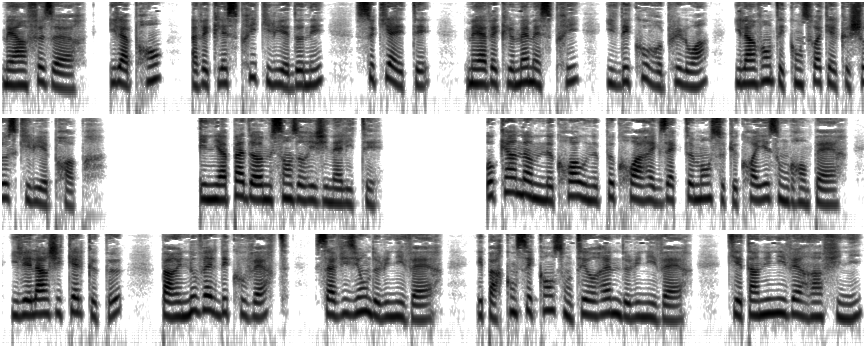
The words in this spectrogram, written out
mais un faiseur, il apprend, avec l'esprit qui lui est donné, ce qui a été, mais avec le même esprit, il découvre plus loin, il invente et conçoit quelque chose qui lui est propre. Il n'y a pas d'homme sans originalité. Aucun homme ne croit ou ne peut croire exactement ce que croyait son grand-père, il élargit quelque peu, par une nouvelle découverte, sa vision de l'univers, et par conséquent son théorème de l'univers, qui est un univers infini,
